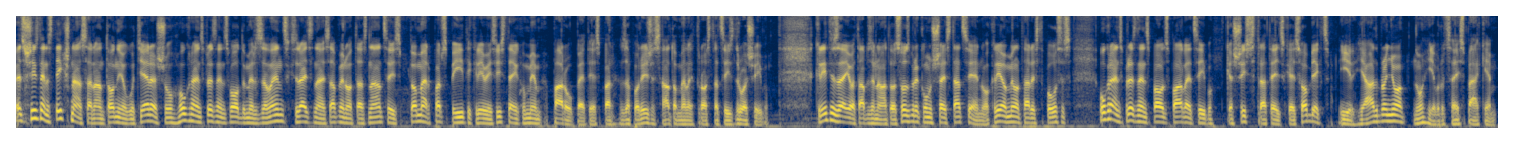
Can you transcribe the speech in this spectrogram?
Pēc šīs dienas tikšanās ar Antoniju Gutjerešu Ukrainas prezidents Valdemirs Zelenskis ir aicinājis apvienotās nācijas tomēr par spīti Krievijas izteikumiem parūpēties par Zaporīžas atomelektrostacijas drošību. Kritizējot apzinātos uzbrukumus šai stacijai no Krievu militāristu puses, Ukrainas prezidents paudz pārliecību, ka šis strateģiskais objekts ir jāatbruņo no iebrucēju spēkiem.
